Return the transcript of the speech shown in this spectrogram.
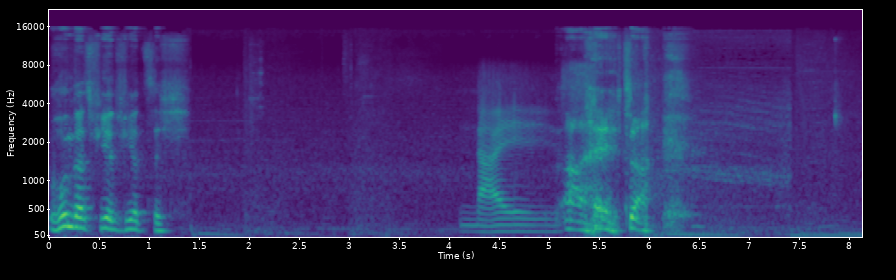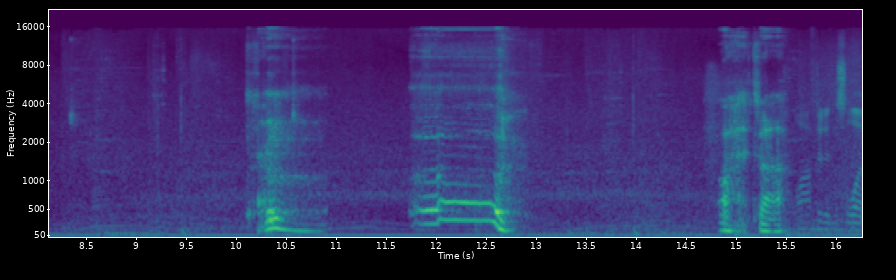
144. Nice. Alter. Oh. Alter. Lofted and slow.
